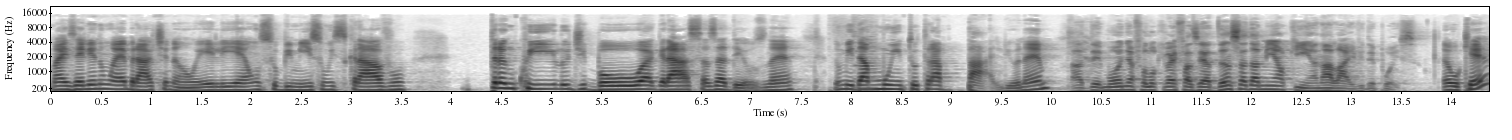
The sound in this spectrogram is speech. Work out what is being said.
Mas ele não é brate, não. Ele é um submisso, um escravo tranquilo, de boa, graças a Deus, né? Não me dá muito trabalho, né? A demônia falou que vai fazer a dança da minhoquinha na live depois. É O quê?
